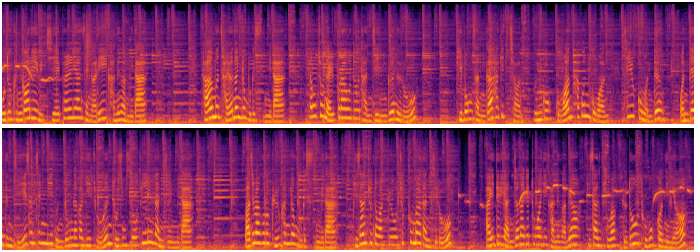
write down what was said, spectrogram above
모두 근거리에 위치해 편리한 생활이 가능합니다. 다음은 자연환경 보겠습니다. 평촌 엘프라우드 단지 인근으로 비봉산과 하기천, 운곡공원, 학운공원, 체육공원 등 언제든지 산책 및 운동 나가기 좋은 도심 속 힐링 단지입니다. 마지막으로 교육 환경 보겠습니다. 비산초등학교 축품화 단지로 아이들이 안전하게 통학이 가능하며 비산 중학교도 도보권이며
